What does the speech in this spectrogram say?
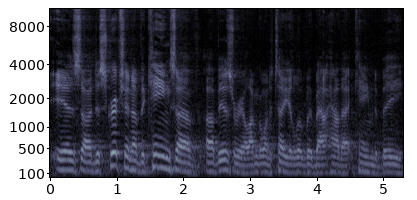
is a description of the kings of, of Israel. I'm going to tell you a little bit about how that came to be,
